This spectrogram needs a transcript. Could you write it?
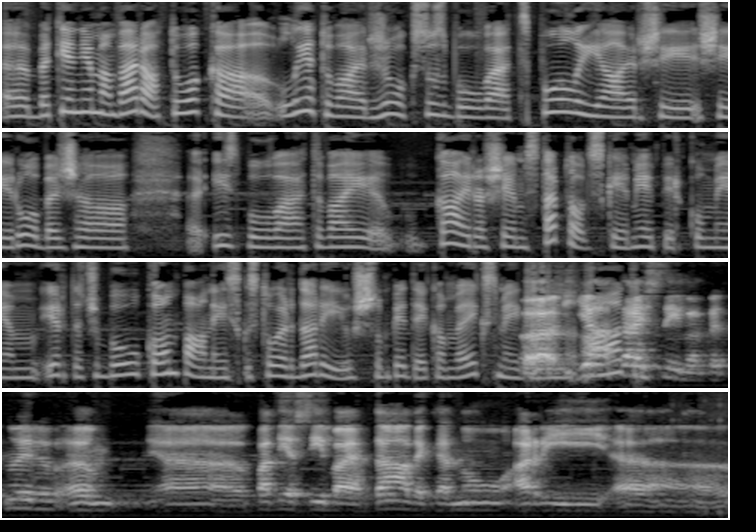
eh, bet ja ņemam vērā to, ka Lietuvā ir žoks uzbūvēts, Polijā ir šī, šī robeža eh, izbūvēta, vai kā ir ar šiem starptautiskiem iepirkumiem? Ir taču būvu kompānijas, kas to ir darījušas un pietiekami veiksmīgi. Un uh, jā, ātri. taisnība, bet nu, ir, um, patiesībā ir tāda, ka nu, arī uh,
